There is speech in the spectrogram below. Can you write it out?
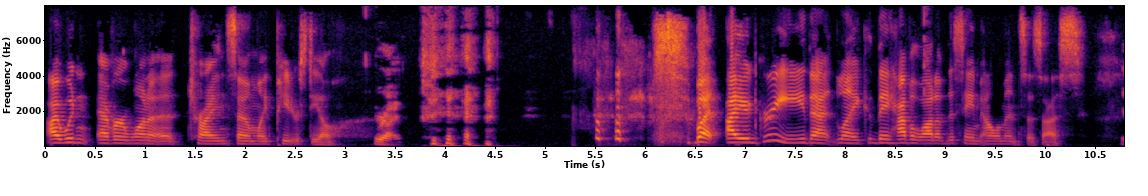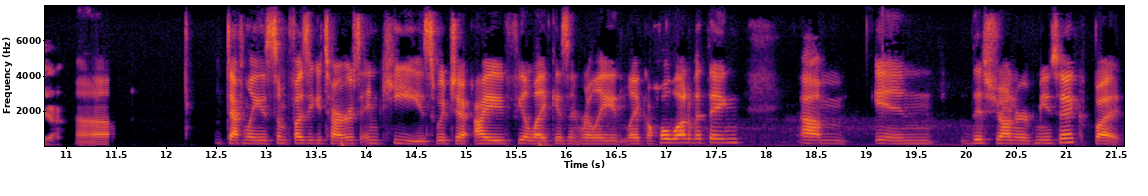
i wouldn't ever want to try and sound like peter steele. Right. but i agree that like they have a lot of the same elements as us Yeah. uh, definitely some fuzzy guitars and keys which i feel like isn't really like a whole lot of a thing um, in this genre of music but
